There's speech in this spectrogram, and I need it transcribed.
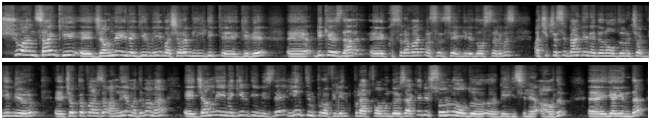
Şu an sanki e, canlı yayına girmeyi başarabildik e, gibi. E, bir kez daha kusura bakmasın sevgili dostlarımız. Açıkçası ben de neden olduğunu çok bilmiyorum. Çok da fazla anlayamadım ama canlı yayına girdiğimizde LinkedIn profilin platformunda özellikle bir sorun olduğu bilgisini aldım yayında.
